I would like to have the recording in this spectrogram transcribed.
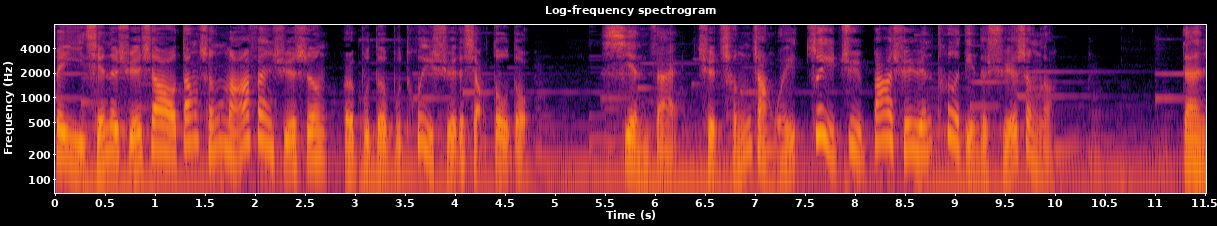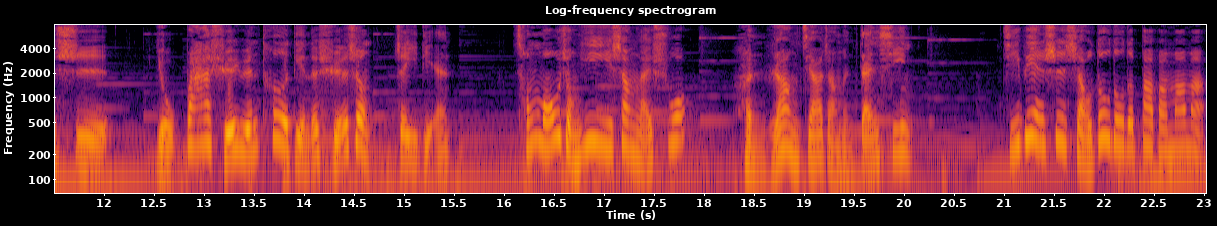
被以前的学校当成麻烦学生而不得不退学的小豆豆，现在却成长为最具八学园特点的学生了。但是，有八学园特点的学生这一点，从某种意义上来说，很让家长们担心，即便是小豆豆的爸爸妈妈，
